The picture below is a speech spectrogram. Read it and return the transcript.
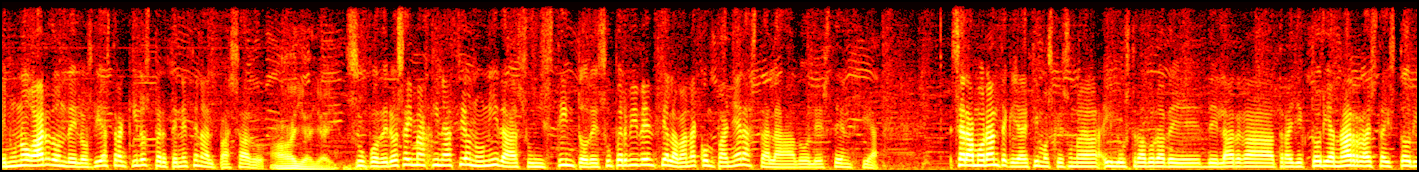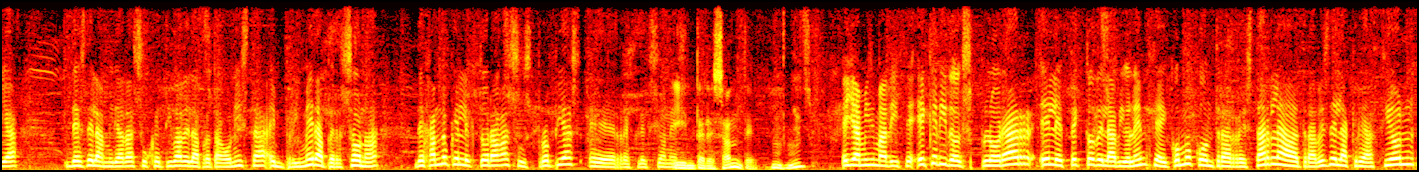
en un hogar donde los días tranquilos pertenecen al pasado. Ay, ay, ay. Su poderosa imaginación unida a su instinto de supervivencia la van a acompañar hasta la adolescencia. Sara Morante, que ya decimos que es una ilustradora de, de larga trayectoria, narra esta historia desde la mirada subjetiva de la protagonista en primera persona, dejando que el lector haga sus propias eh, reflexiones. Interesante. Ella misma dice, he querido explorar el efecto de la violencia y cómo contrarrestarla a través de la creación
